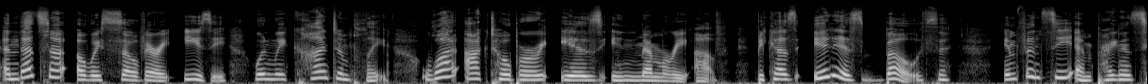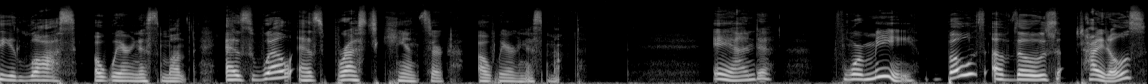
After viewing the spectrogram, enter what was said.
And that's not always so very easy when we contemplate what October is in memory of, because it is both Infancy and Pregnancy Loss Awareness Month as well as Breast Cancer Awareness Month. And for me, both of those titles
